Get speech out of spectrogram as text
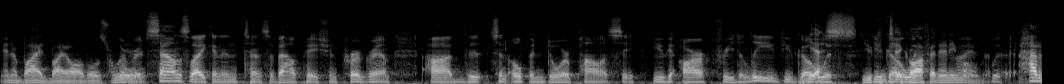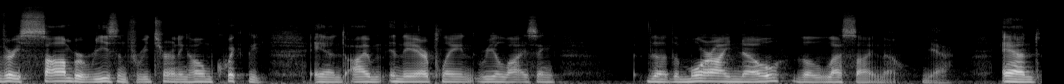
and abide by all those However, rules. it sounds like an intensive outpatient program. Uh, the, it's an open door policy. You are free to leave. You go yes, with. you can go take with, off at any moment. With, had a very somber reason for returning home quickly, and I'm in the airplane realizing the the more I know, the less I know. yeah. And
